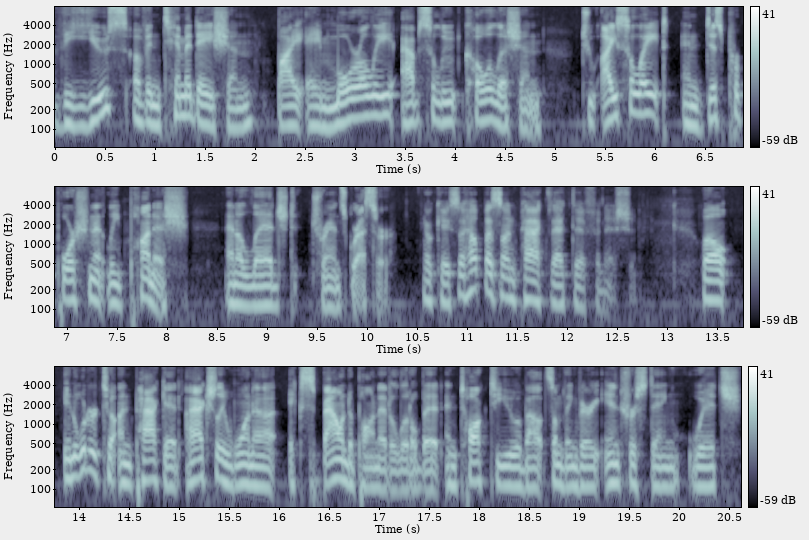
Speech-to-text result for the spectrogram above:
the use of intimidation by a morally absolute coalition to isolate and disproportionately punish an alleged transgressor. Okay, so help us unpack that definition. Well, in order to unpack it, I actually want to expound upon it a little bit and talk to you about something very interesting, which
